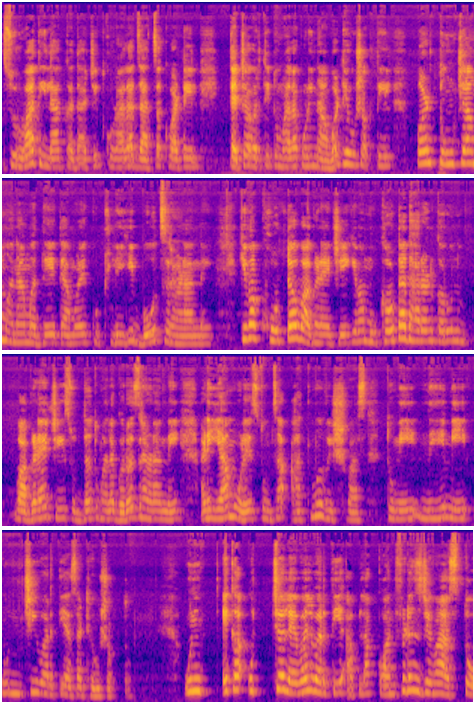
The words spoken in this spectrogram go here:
सुरुवातीला कदाचित कोणाला जाचक वाटेल त्याच्यावरती तुम्हाला कोणी नावं ठेवू शकतील. पण तुमच्या मनामध्ये त्यामुळे कुठलीही बोच राहणार नाही. किंवा खोटं वागण्याची किंवा मुखवटा धारण करून वागण्याची सुद्धा तुम्हाला गरज राहणार नाही. आणि यामुळेच तुमचा आत्मविश्वास तुम्ही नेहमी उंचीवरती असा ठेवू शकतो. उं एका उच्च लेवलवरती आपला कॉन्फिडन्स जेव्हा असतो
